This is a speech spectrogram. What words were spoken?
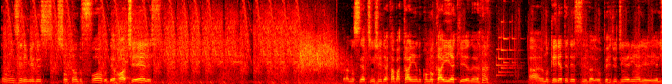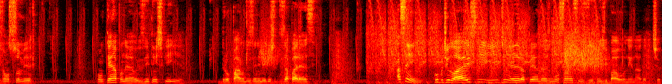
Tem uns inimigos soltando fogo, derrote eles. Pra não ser atingido e acabar caindo como eu caí aqui, né? Ah, eu não queria ter descido, eu perdi o dinheirinho ali eles vão sumir. Com o tempo, né, os itens que droparam dos inimigos desaparecem. Assim, cubo de life e dinheiro apenas, não são esses itens de baú nem nada do tipo.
